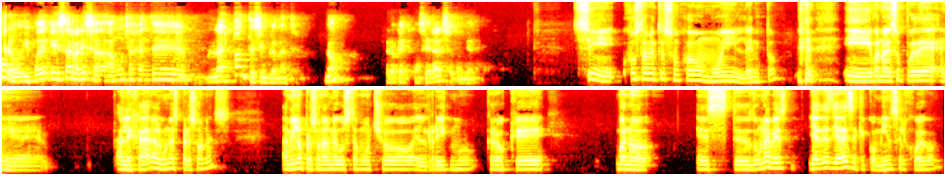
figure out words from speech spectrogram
raro, y puede que esa rareza a mucha gente la espante simplemente, ¿no? Creo que hay que considerar eso también. Sí, justamente es un juego muy lento y bueno, eso puede eh, alejar a algunas personas. A mí en lo personal me gusta mucho el ritmo. Creo que, bueno, este, una vez, ya desde, ya desde que comienza el juego,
